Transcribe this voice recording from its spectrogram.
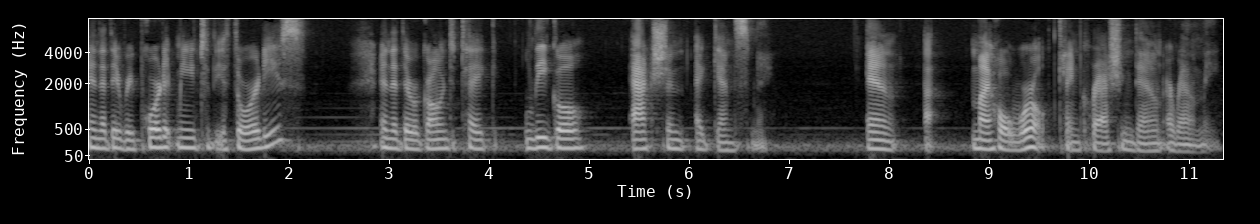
and that they reported me to the authorities, and that they were going to take legal action against me. And uh, my whole world came crashing down around me.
